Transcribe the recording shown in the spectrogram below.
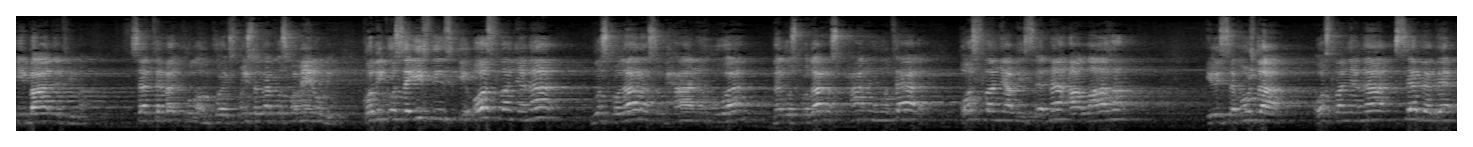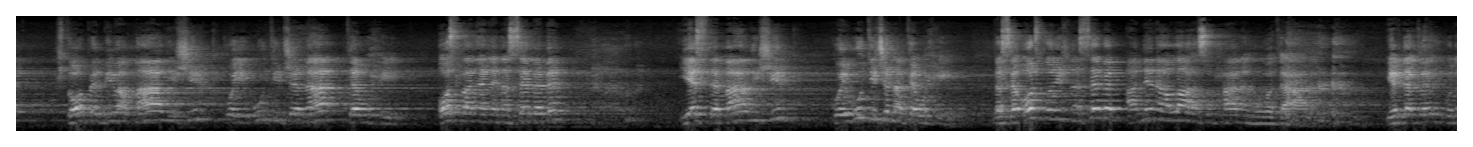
ibadetima, sa tevekulom kojeg smo isto tako spomenuli, koliko se istinski oslanja na gospodara subhanahu wa na gospodara subhanahu wa ta'ala, oslanja li se na Allaha ili se možda oslanja na sebebe, što opet biva mali širk koji utiče na teuhid. Oslanjanje na sebebe jeste mali širk koji utiče na teuhid. Da se osloniš na sebe, a ne na Allaha subhanahu wa ta'ala. Jer dakle, kod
